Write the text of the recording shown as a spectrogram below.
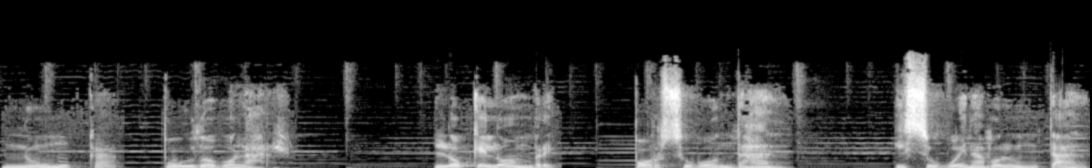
Nunca pudo volar. Lo que el hombre, por su bondad y su buena voluntad,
